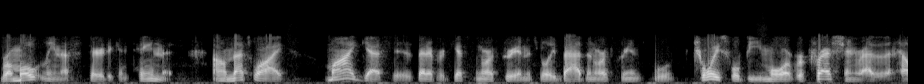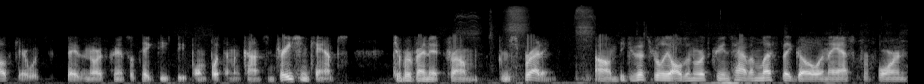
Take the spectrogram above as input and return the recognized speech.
remotely necessary to contain this. Um, that's why my guess is that if it gets to North Korea and it's really bad, the North Koreans will choice will be more repression rather than healthcare, which is say the North Koreans will take these people and put them in concentration camps to prevent it from from spreading. Um, because that's really all the North Koreans have, unless they go and they ask for foreign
